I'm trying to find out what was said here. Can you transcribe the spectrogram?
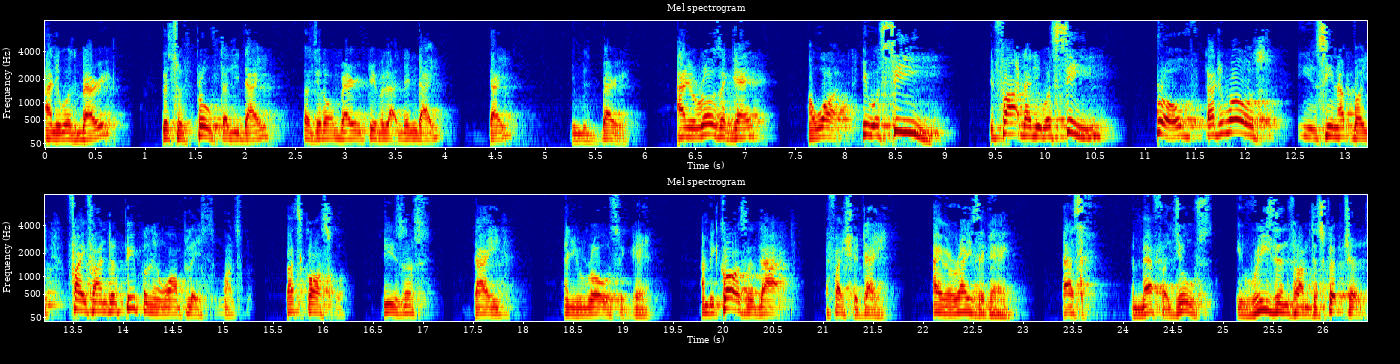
and he was buried, which was proof that he died, because you don't bury people that didn't die. He died. He was buried. And he rose again. And what? He was seen. The fact that he was seen proved that he rose. He seen up by 500 people in one place. Once. That's gospel. Jesus died and he rose again. And because of that, if I should die, I will rise again. That's the method used. He reasoned from the scriptures.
